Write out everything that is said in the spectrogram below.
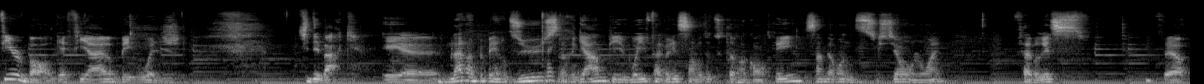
Fearbolg, F-I-R-B-O-L-G, qui débarque. Et euh, l'air un peu perdu, se regarde, puis vous voyez Fabrice s'en va tout de suite te rencontrer. Il semble avoir une discussion au loin. Fabrice fait, ah,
